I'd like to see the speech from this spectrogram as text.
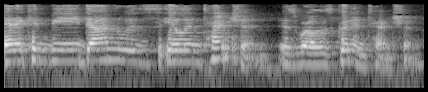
and it can be done with ill intention as well as good intention.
